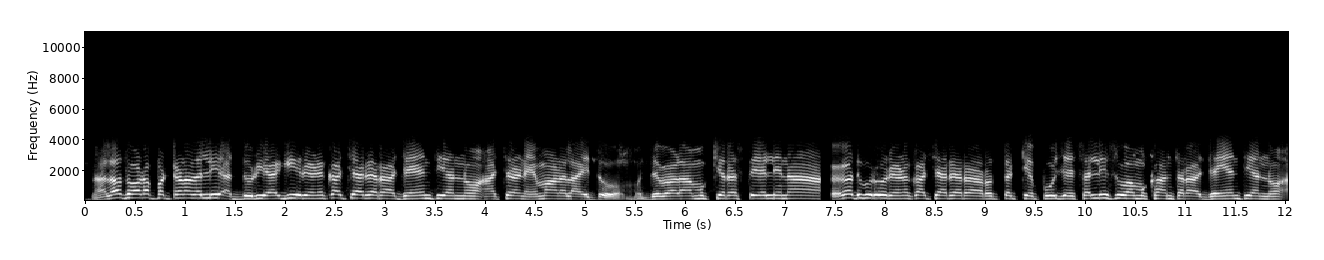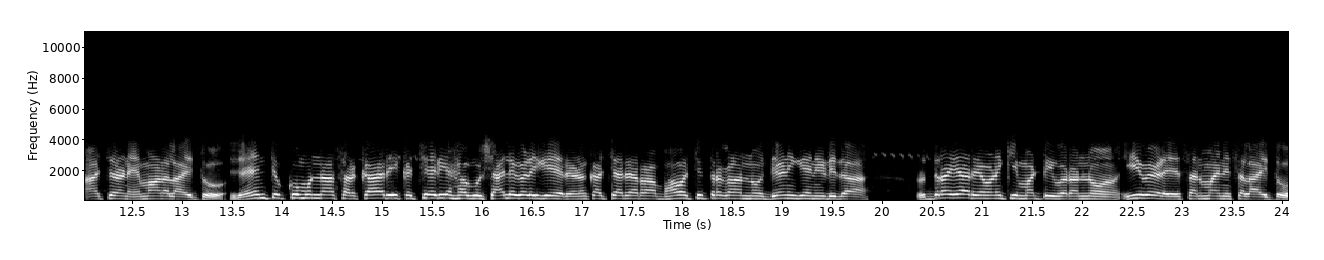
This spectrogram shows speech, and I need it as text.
ನಲದ್ವಾಡ ಪಟ್ಟಣದಲ್ಲಿ ಅದ್ದೂರಿಯಾಗಿ ರೇಣುಕಾಚಾರ್ಯರ ಜಯಂತಿಯನ್ನು ಆಚರಣೆ ಮಾಡಲಾಯಿತು. ಮುದ್ದೇಬೇಳ ಮುಖ್ಯ ರಸ್ತೆಯಲ್ಲಿನ ಜಗದ್ಗುರು ರೇಣುಕಾಚಾರ್ಯರ ವೃತ್ತಕ್ಕೆ ಪೂಜೆ ಸಲ್ಲಿಸುವ ಮುಖಾಂತರ ಜಯಂತಿಯನ್ನು ಆಚರಣೆ ಮಾಡಲಾಯಿತು. ಜಯಂತಿಕ್ಕೂ ಮುನ್ನ ಸರ್ಕಾರಿ ಕಚೇರಿ ಹಾಗೂ ಶಾಲೆಗಳಿಗೆ ರೇಣುಕಾಚಾರ್ಯರ ಭಾವಚಿತ್ರಗಳನ್ನು ದೇಣಿಗೆ ನೀಡಿದ ರುದ್ರಯ್ಯ ರೇವಣಕಿ ಮಠ್ ಇವರನ್ನು ಈ ವೇಳೆ ಸನ್ಮಾನಿಸಲಾಯಿತು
